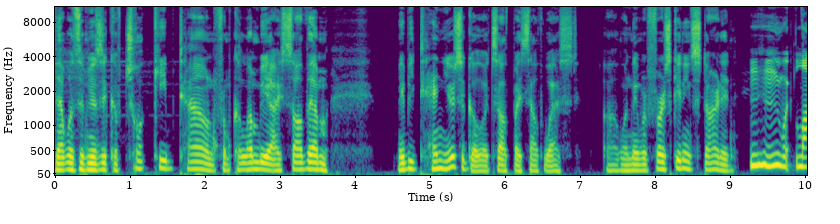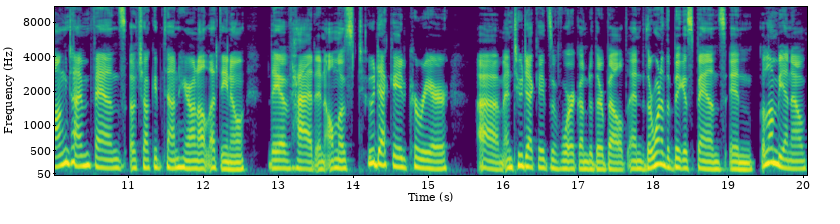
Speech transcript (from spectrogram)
That was the music of Chokib Town from Colombia. I saw them maybe 10 years ago at South by Southwest uh, when they were first getting started. Mm-hmm. Longtime fans of ChocQuibTown here on Alt Latino. They have had an almost two decade career um, and two decades of work under their belt. And they're one of the biggest bands in Colombia now.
